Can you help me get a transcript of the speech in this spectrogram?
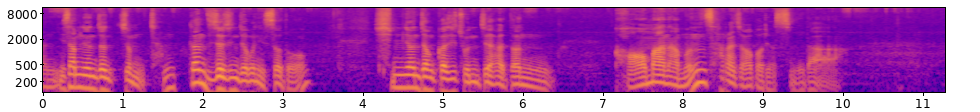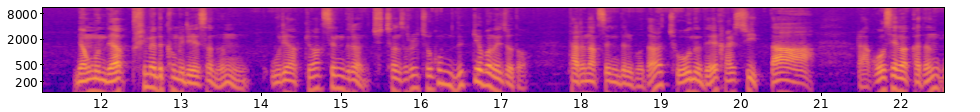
한 2, 3년 전쯤 잠깐 늦어진 적은 있어도 10년 전까지 존재하던 거만함은 사라져 버렸습니다. 명문대학 pre-med committee에서는 우리 학교 학생들은 추천서를 조금 늦게 보내줘도 다른 학생들보다 좋은 의대에 갈 수 있다. 라고 생각하던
